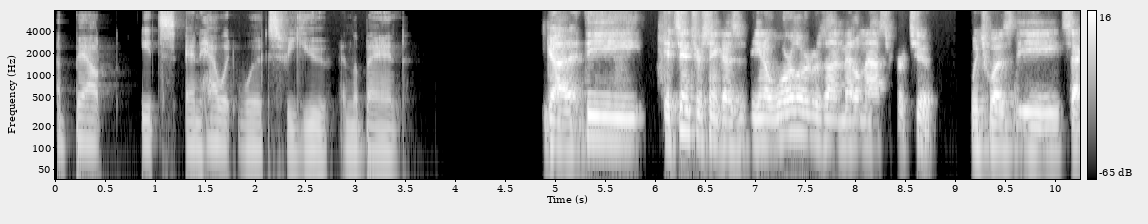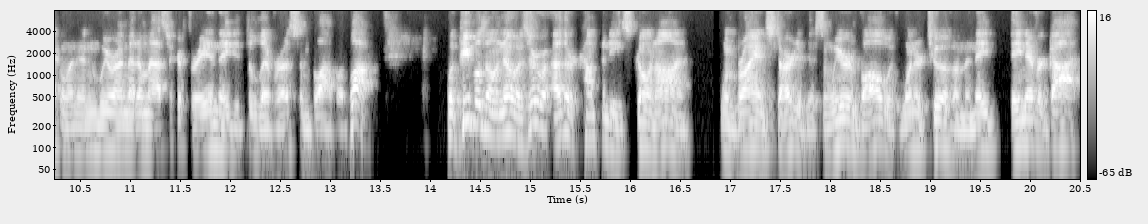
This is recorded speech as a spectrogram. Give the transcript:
about it and how it works for you and the band. Got it. The it's interesting because you know Warlord was on Metal Massacre 2, which was the second one, and we were on Metal Massacre 3, and they did deliver us and blah blah blah. What people don't know is there were other companies going on when Brian started this, and we were involved with one or two of them, and they they never got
